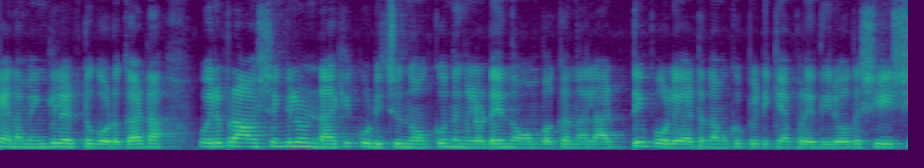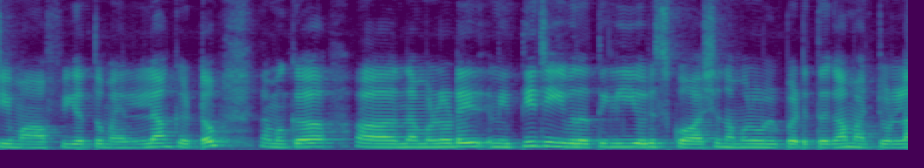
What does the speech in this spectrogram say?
വേണമെങ്കിൽ ഇട്ട് കൊടുക്കുക കേട്ടോ ഒരു പ്രാവശ്യമെങ്കിലും ഉണ്ടാക്കി കുടിച്ചു നോക്കൂ. നിങ്ങളുടെ നോമ്പൊക്കെ നല്ല അടിപൊളിയായിട്ട് നമുക്ക് പിടിക്കാം. പ്രതിരോധ ശേഷിയും ആഫിയത്തും എല്ലാം കിട്ടും. നമുക്ക് നമ്മളുടെ നിത്യജീവിതത്തിൽ ഈ ഒരു സ്ക്വാഷ് നമ്മൾ ഉൾപ്പെടുത്തുക മറ്റുള്ള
